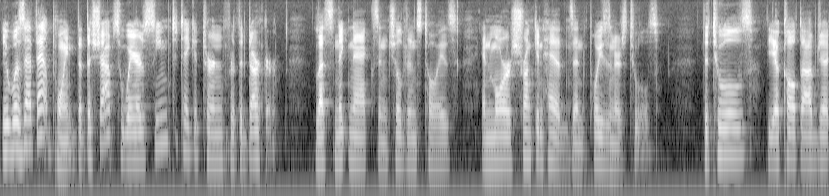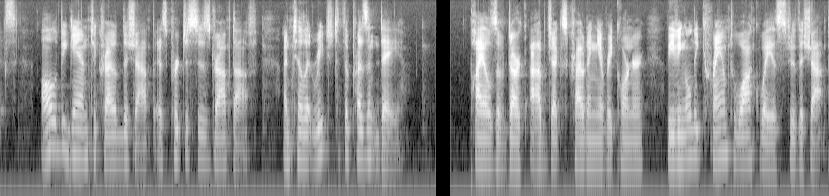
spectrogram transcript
It was at that point that the shop's wares seemed to take a turn for the darker, less knickknacks and children's toys, and more shrunken heads and poisoners' tools. The tools, the occult objects, all began to crowd the shop as purchases dropped off, until it reached the present day. Piles of dark objects crowding every corner, leaving only cramped walkways through the shop,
